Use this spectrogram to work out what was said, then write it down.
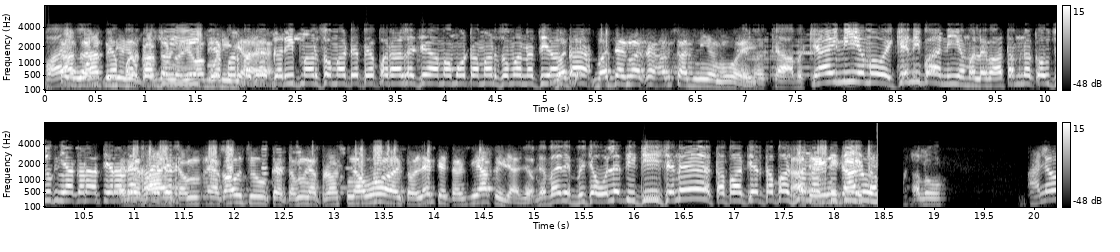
કાગળ આપી દેજો કાગળ નો જવાબ મળી જાય. ગરીબ માણસો માટે પેપર હાલે છે આમાં મોટા માણસોમાં નથી આવતા બધા માટે હરકા નિયમ હોય. ક્યાંય નિયમ હોય? કેની પાસે નિયમ હલે? આ તમને કહું છું કે ત્યાં કણે અત્યારે ભાઈ તમને કહું છું કે તમને પ્રશ્ન હોય તો લેખિત અરજી આપી જાજો એટલે ભાઈ બીજા ઓલે દીધી છે ને તપાસ અત્યારે તપાસ નથી હલો. હાલો.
